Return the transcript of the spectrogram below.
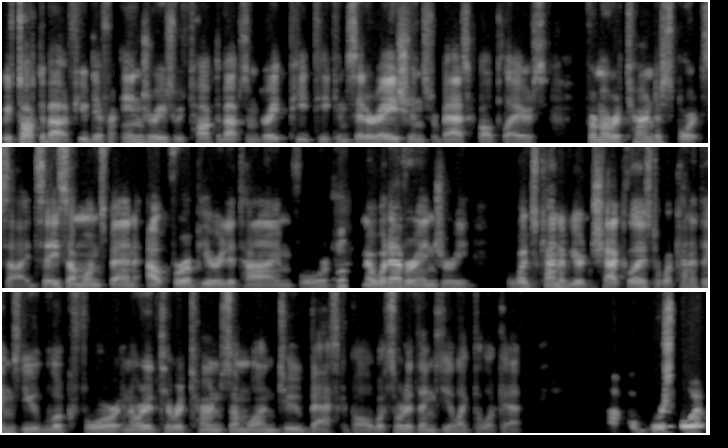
we've talked about a few different injuries. We've talked about some great PT considerations for basketball players from a return to sports side, say someone's been out for a period of time for mm-hmm. you know whatever injury, what's kind of your checklist or what kind of things do you look for in order to return someone to basketball? What sort of things do you like to look at? Uh, we're spoiled,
